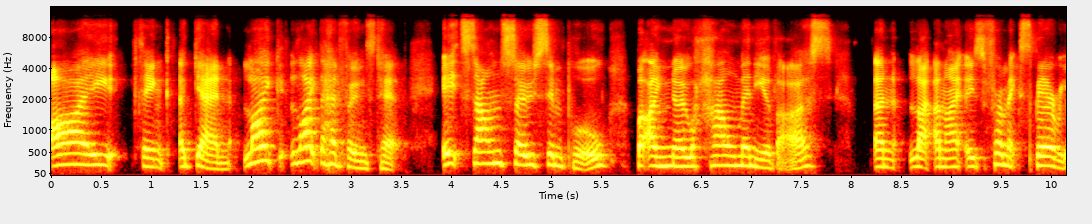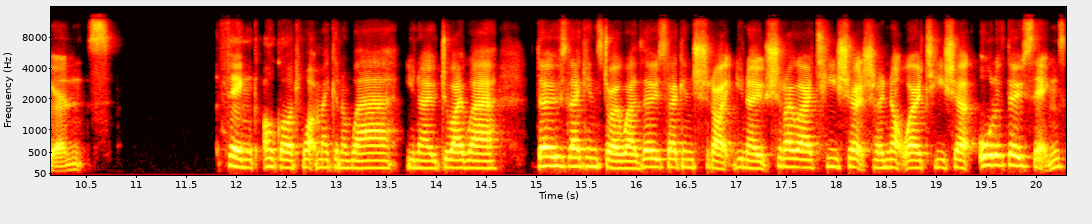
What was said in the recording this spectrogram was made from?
I think again, like like the headphones tip, it sounds so simple, but I know how many of us and like and I it's from experience think, oh God, what am I gonna wear? You know, do I wear those leggings? Do I wear those leggings? Should I, you know, should I wear a t-shirt? Should I not wear a t-shirt? All of those things.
